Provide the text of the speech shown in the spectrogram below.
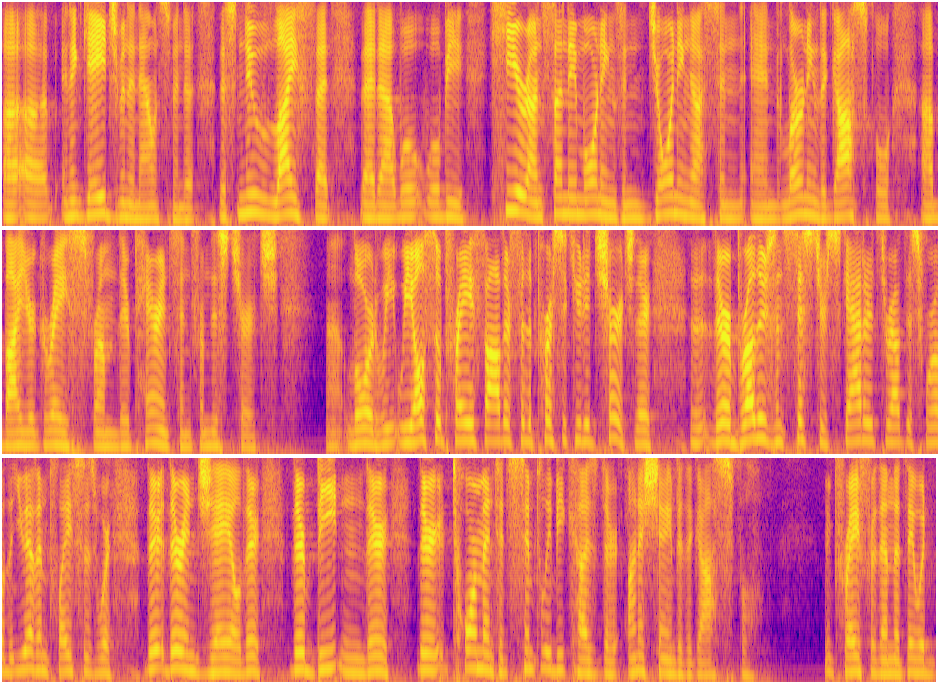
a, an engagement announcement, this new life that, that uh, will, will be here on Sunday mornings and joining us and, and learning the gospel uh, by your grace from their parents and from this church. Uh, Lord, we, we also pray, Father, for the persecuted church. There, there are brothers and sisters scattered throughout this world that you have in places where they're, they're in jail, they're, they're beaten, they're, they're tormented simply because they're unashamed of the gospel. We pray for them that they would,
